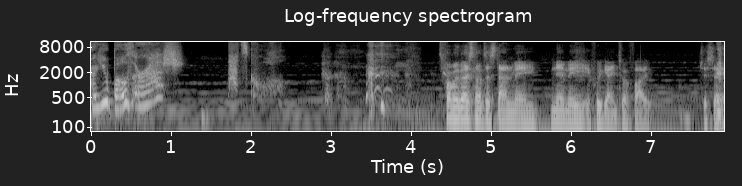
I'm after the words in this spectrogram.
Are you both Urash? That's cool. It's probably best not to stand me near me if we get into a fight. Just saying.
